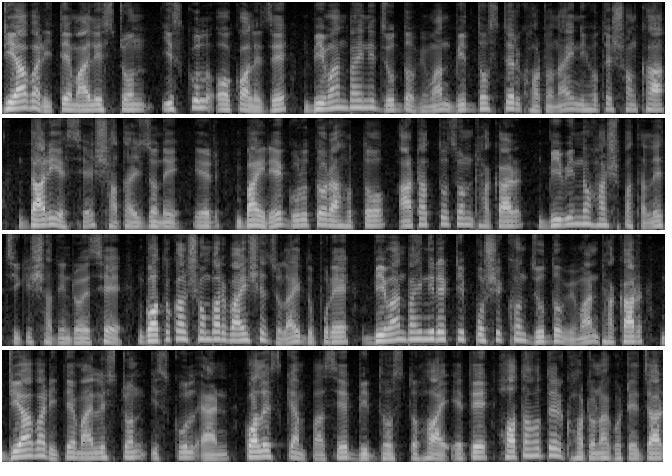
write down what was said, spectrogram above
ডিয়াবাড়িতে মাইলস্টোন স্কুল ও কলেজে বিমান বাহিনীর যুদ্ধ বিমান বিধ্বস্তের ঘটনায় নিহতের সংখ্যা দাঁড়িয়েছে সাতাইশ জনে। এর বাইরে গুরুতর আহত আটাত্তর জন ঢাকার বিভিন্ন হাসপাতালে চিকিৎসাধীন রয়েছে। গতকাল সোমবার বাইশে জুলাই দুপুরে বিমান বাহিনীর একটি প্রশিক্ষণ যুদ্ধ বিমান ঢাকার ডিয়াবাড়িতে মাইলস্টোন স্কুল অ্যান্ড কলেজ ক্যাম্পাসে বিধ্বস্ত হয়। এতে হতাহতের ঘটনা ঘটে, যার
